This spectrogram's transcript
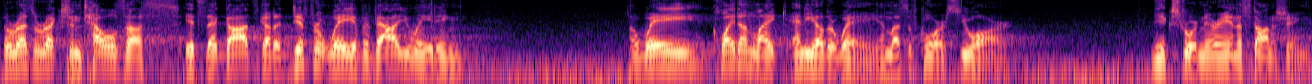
the resurrection tells us, it's that God's got a different way of evaluating, a way quite unlike any other way, unless, of course, you are the extraordinary and astonishing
